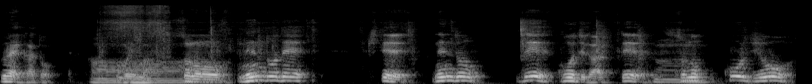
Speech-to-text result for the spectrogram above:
ぐらいかと思います。その、年度で来て、年度で工事があってうん、その工事を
